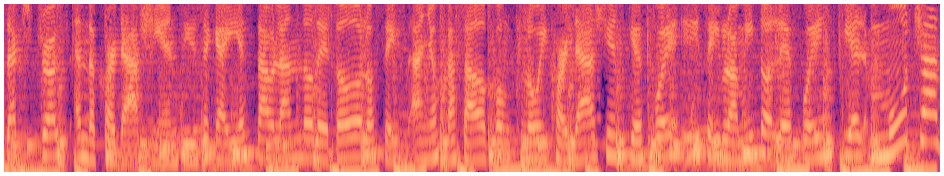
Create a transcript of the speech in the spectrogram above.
Sex, Drugs and the Kardashians. Y dice que ahí está hablando de todos los seis años casado con Khloe Kardashian, que fue, y dice, y lo amito, le fue infiel muchas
